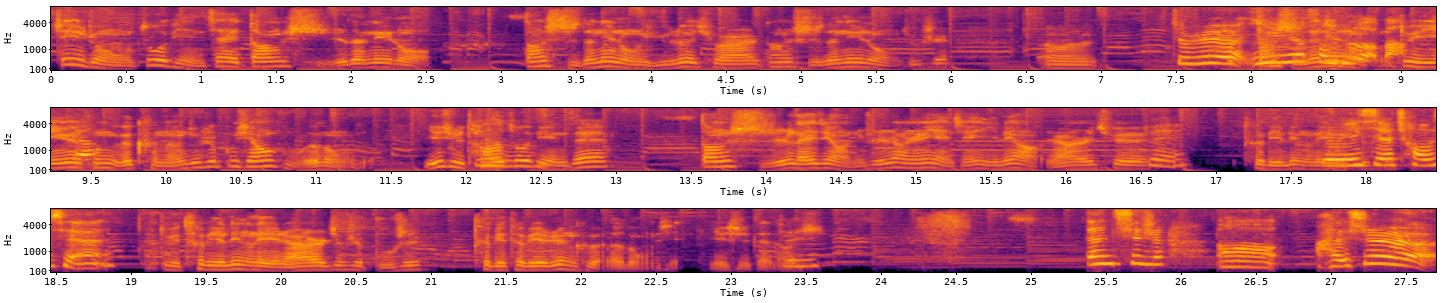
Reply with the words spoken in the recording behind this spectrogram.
这种作品在当时的那种，当时的那种娱乐圈，当时的那种就是，嗯、就是音乐风格吧。对音乐风格可能就是不相符的东西。也许他的作品在当时来讲就是让人眼前一亮，然而却对，特别另类，有一些超前。对特别另类，然而就是不是特别特别认可的东西，也许在当时。但其实，嗯、还是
